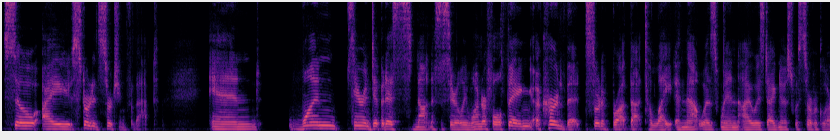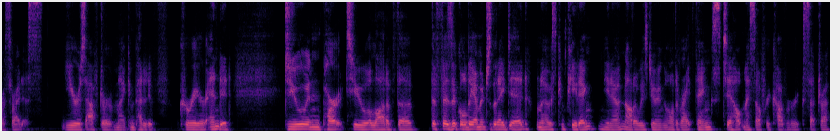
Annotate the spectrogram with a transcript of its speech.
So I started searching for that. And one serendipitous, not necessarily wonderful thing occurred that sort of brought that to light. And that was when I was diagnosed with cervical arthritis years after my competitive career ended, due in part to a lot of the the physical damage that I did when I was competing, you know, not always doing all the right things to help myself recover, etc.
